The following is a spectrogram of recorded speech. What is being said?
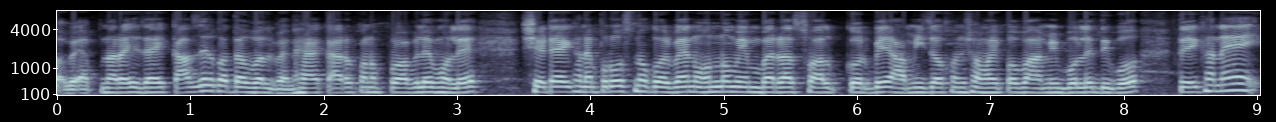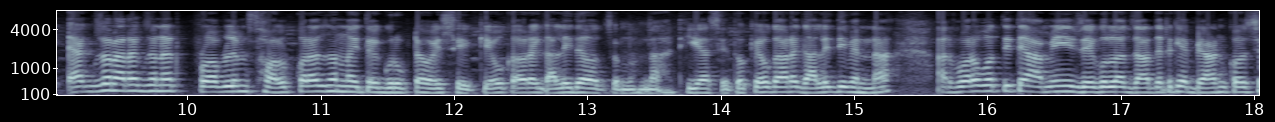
হবে? আপনারা এই যায় কাজের কথা বলবেন। হ্যাঁ কারও কোনো প্রবলেম হলে সেটা এখানে প্রশ্ন করবেন, অন্য মেম্বাররা সলভ করবে। আমি যখন সময় পাবো, আমি বলে দিব। তো এখানে একজন আরেকজনের প্রবলেম সলভ করার জন্যই তো গ্রুপটা হয়েছে। কেউ কাউরে গালি দেওয়ার জন্য। না, ঠিক আছে। তো কেউ কাউরে গালি দিবেন না। আর পরবর্তীতে আমি যেগুলো যাদেরকে ব্যান্ড করছি,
